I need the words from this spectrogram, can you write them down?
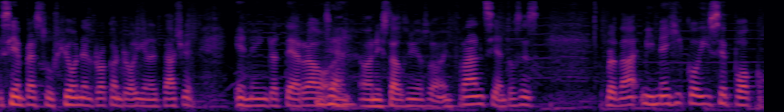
siempre surgió en el rock and roll y en el fashion en Inglaterra o Ya. en, o en Estados Unidos o en Francia. Entonces, ¿verdad? Mi México hice poco,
